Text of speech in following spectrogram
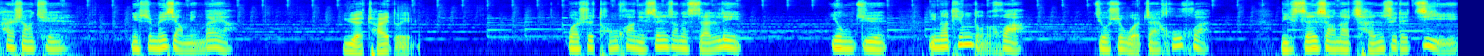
哼，看上去你是没想明白呀。月猜对了，我是同化你身上的神力，用句你能听懂的话，就是我在呼唤。你身上那沉睡的记忆，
